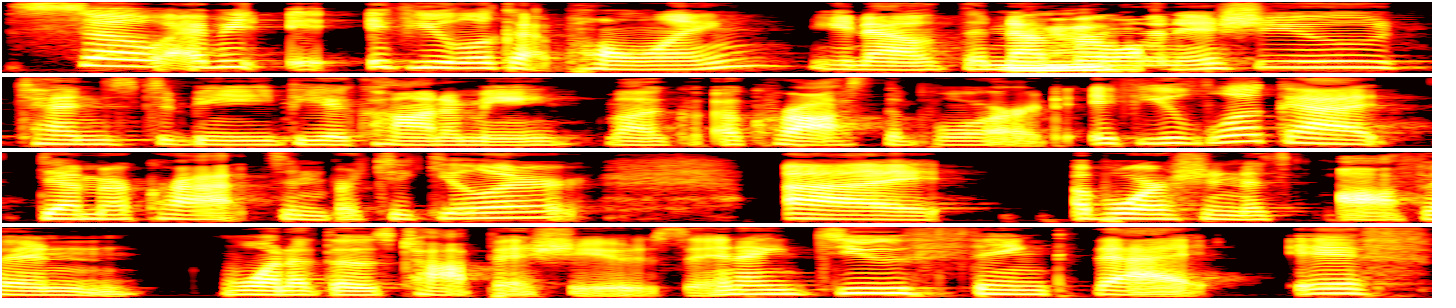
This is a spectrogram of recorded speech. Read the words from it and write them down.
So, I mean, if you look at polling, you know, the number Mhm. one issue tends to be the economy, like across the board. If you look at Democrats in particular, uh, abortion is often one of those top issues. And I do think that if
